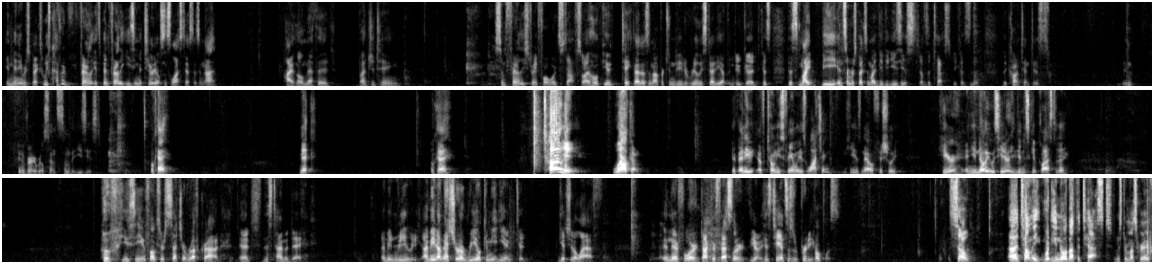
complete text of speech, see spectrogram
in many respects, we've covered fairly. It's been fairly easy material since the last test, has it not? High-low method, budgeting, some fairly straightforward stuff. So I hope you take that as an opportunity to really study up and do good because this might be, in some respects, it might be the easiest of the tests because the, the content is, in, in a very real sense, some of the easiest. Okay? Nick? Okay? Tony! Welcome. If any of Tony's family is watching, he is now officially here, and you know he was here. He didn't skip class today. Oof, you see, you folks are such a rough crowd at this time of day. I mean, really. I mean, I'm not sure a real comedian could get you to laugh. And therefore, Dr. Fessler, you know, his chances are pretty hopeless. So, uh, tell me, what do you know about the test, Mr. Musgrave?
